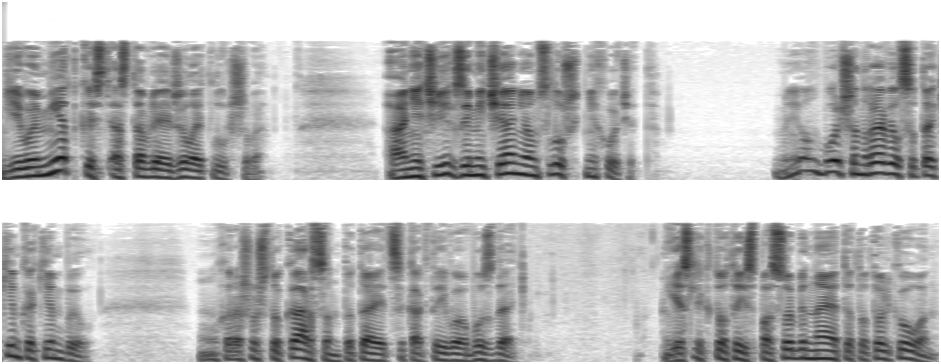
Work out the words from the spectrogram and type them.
Его меткость оставляет желать лучшего, а ничьих замечаний он слушать не хочет. Мне он больше нравился таким, каким был. Ну, хорошо, что Карсон пытается как-то его обуздать. Если кто-то и способен на это, то только он.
